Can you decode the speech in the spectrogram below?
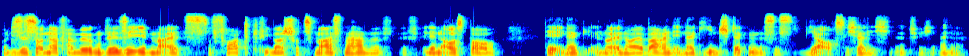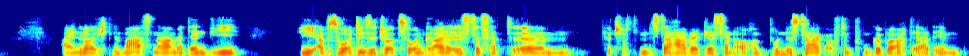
Und dieses Sondervermögen will sie eben als sofort Klimaschutzmaßnahme in den Ausbau der Energie, erneuerbaren Energien stecken. Das ist ja auch sicherlich natürlich eine einleuchtende Maßnahme, denn wie, wie absurd die Situation gerade ist, das hat ähm, Wirtschaftsminister Habeck gestern auch im Bundestag auf den Punkt gebracht. Er hat eben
